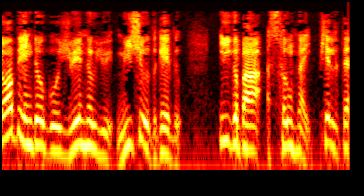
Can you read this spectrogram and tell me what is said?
တောပင်တို့ကိုရွေးနှုတ်၍မိရှုတကဲ့သို့ဤကဘာအဆုံး၌ဖြစ်လက်တ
